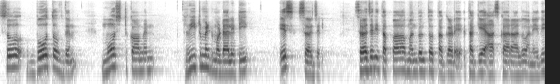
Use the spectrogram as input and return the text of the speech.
So both of them most common treatment modality is surgery surgery తప్ప మందులతో తగ్గడే తగ్గే ఆస్కారాలు అనేది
